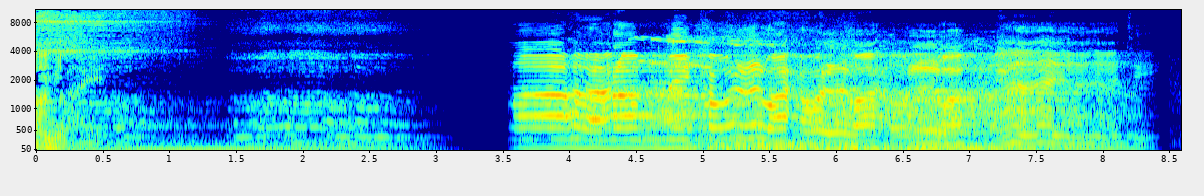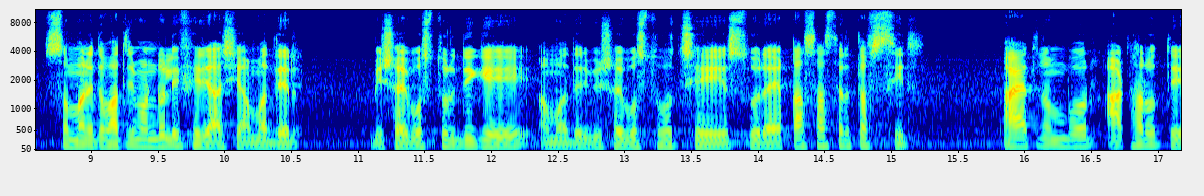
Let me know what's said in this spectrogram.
বাংলায়। সম্মানিত ভাতৃমণ্ডলী ফিরে আসি আমাদের বিষয়বস্তুর দিকে। আমাদের বিষয়বস্তু হচ্ছে সুরায় কাসাসের তফসির। আয়াত নম্বর আঠারোতে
